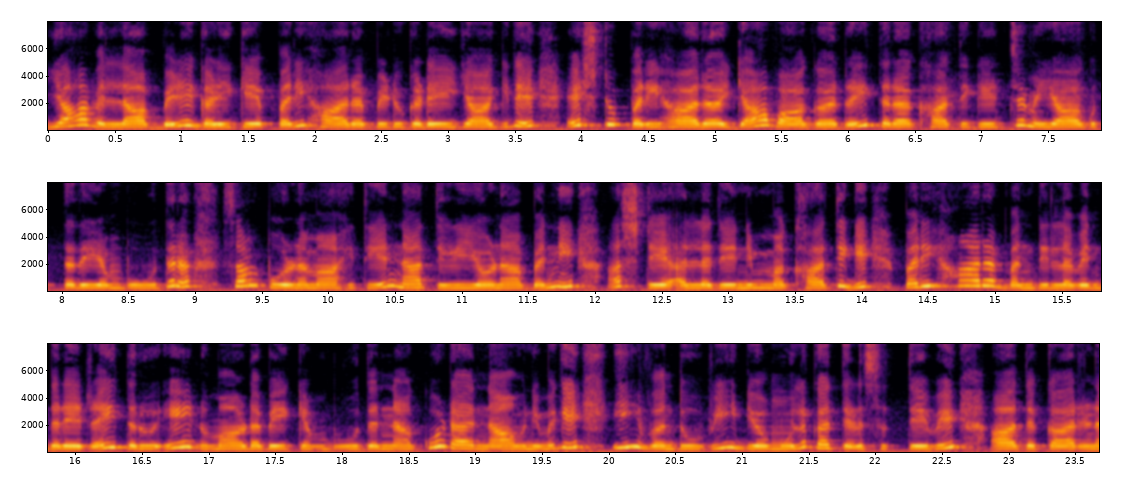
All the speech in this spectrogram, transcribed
ಯಾವೆಲ್ಲ ಬೆಳೆಗಳಿಗೆ ಪರಿಹಾರ ಬಿಡುಗಡೆಯಾಗಿದೆ, ಎಷ್ಟು ಪರಿಹಾರ ಯಾವಾಗ ರೈತರ ಖಾತೆಗೆ ಜಮೆಯಾಗುತ್ತದೆ ಎಂಬುದರ ಸಂಪೂರ್ಣ ಮಾಹಿತಿಯನ್ನು ತಿಳಿಯೋಣ. ಬನ್ನಿ, ಅಷ್ಟೇ ಅಲ್ಲದೆ ನಿಮ್ಮ ಖಾತೆಗೆ ಪರಿಹಾರ ಬಂದಿಲ್ಲವೆಂದರೆ ರೈತರು ಏನು ಮಾಡಬೇಕೆಂಬುದನ್ನು ಕೂಡ ನಾವು ನಿಮಗೆ ಈ ಒಂದು ವಿಡಿಯೋ ಮೂಲಕ ತಿಳಿಸುತ್ತೇವೆ. ಆದ ಕಾರಣ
